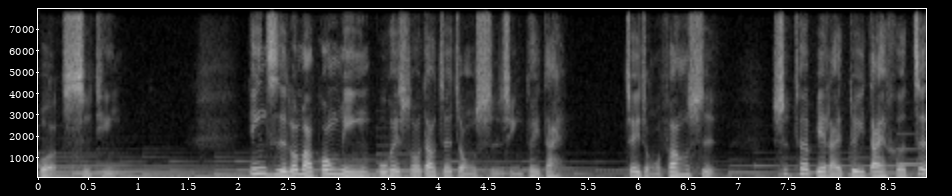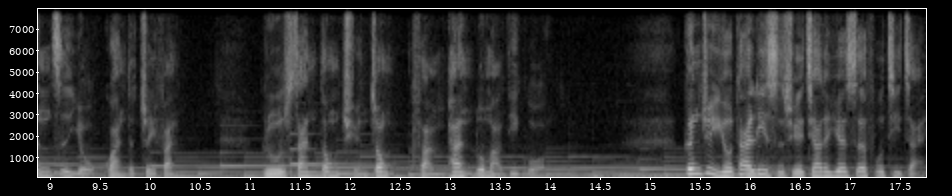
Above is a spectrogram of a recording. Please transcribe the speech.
或视听。因此，罗马公民不会受到这种死刑对待。这种方式是特别来对待和政治有关的罪犯。”如煽动群众反叛罗马帝国。根据犹太历史学家的约瑟夫记载，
